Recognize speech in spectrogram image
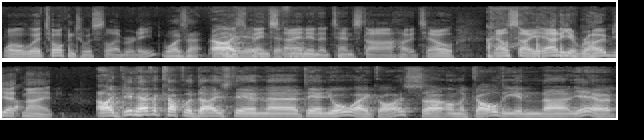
Well, we're talking to a celebrity. Why is that? Oh, He's yeah, been staying in a 10 star hotel. Nelson, are you out of your robe yet, mate? I did have a couple of days down uh, down your way, guys, uh, on the Goldie, and uh, yeah,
